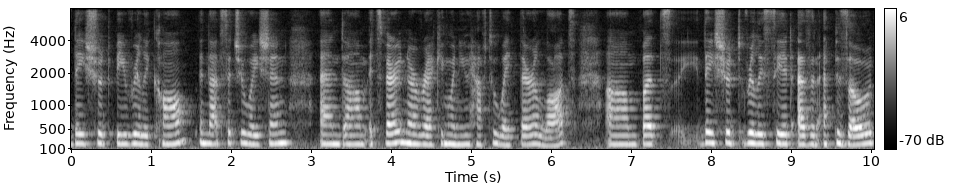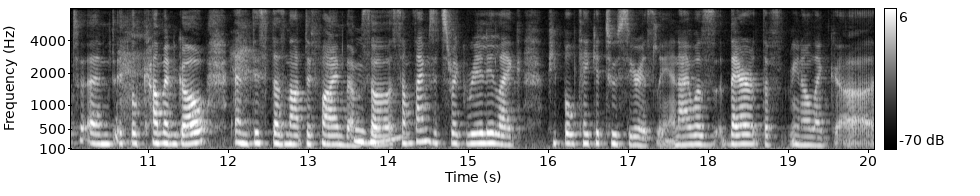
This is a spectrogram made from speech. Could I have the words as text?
they should be really calm in that situation and um, it's very nerve wracking when you have to wait there a lot. Um, but they should really see it as an episode and it will come and go, and this does not define them. Mm-hmm. So sometimes it's like really like people take it too seriously. And I was there, the you know, like uh,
